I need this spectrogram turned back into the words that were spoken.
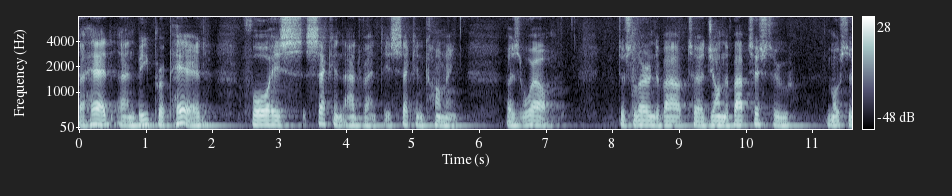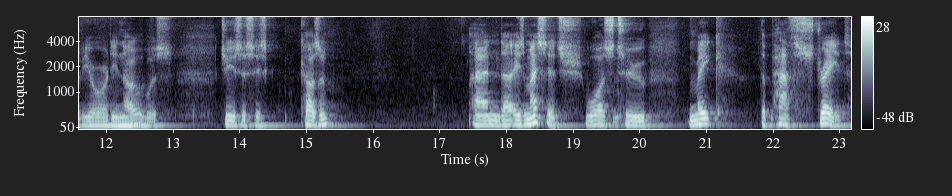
ahead and be prepared for his second advent, his second coming as well. Just learned about uh, John the Baptist, who most of you already know was Jesus' cousin. And uh, his message was to make the path straight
